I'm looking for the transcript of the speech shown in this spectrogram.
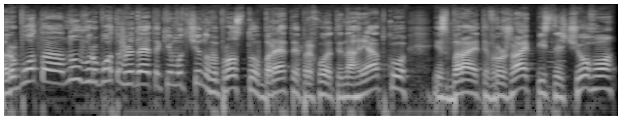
Робота, ну робота виглядає таким от чином. Ви просто берете, приходите на грядку і збираєте врожай, після чого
